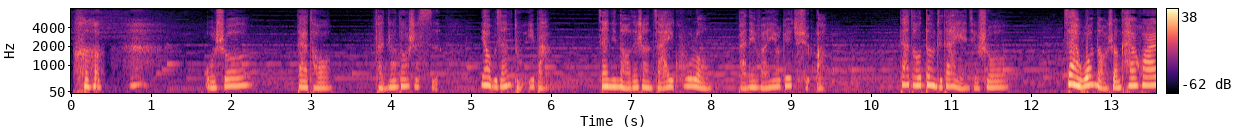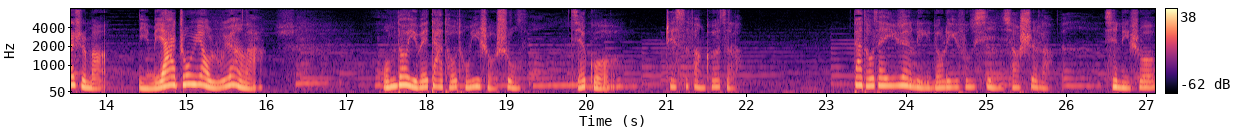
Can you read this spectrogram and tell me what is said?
哈哈，我说，大头，反正都是死，要不咱赌一把，在你脑袋上砸一窟窿，把那玩意儿给取了。大头瞪着大眼睛说：“在我脑上开花是吗？你们丫终于要如愿啦！”我们都以为大头同意手术，结果这厮放鸽子了。大头在医院里留了一封信，消失了。信里说：“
